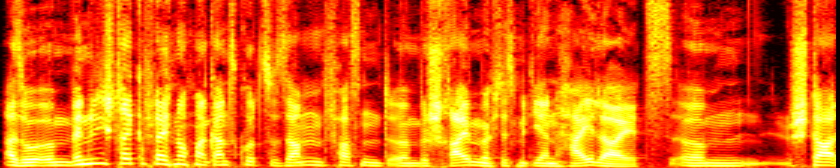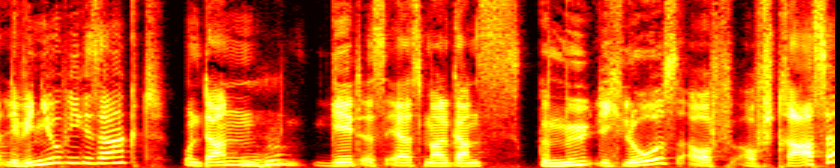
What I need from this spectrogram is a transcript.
Also, ähm, wenn du die Strecke vielleicht nochmal ganz kurz zusammenfassend ähm, beschreiben möchtest mit ihren Highlights. Ähm, Start Livigno, wie gesagt, und dann mhm. geht es erstmal ganz gemütlich los auf, auf Straße.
